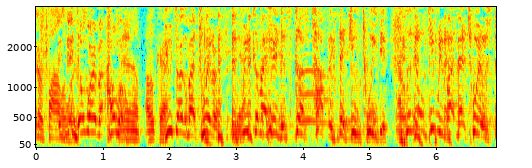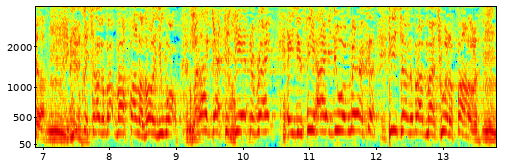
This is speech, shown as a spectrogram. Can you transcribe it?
Twitter followers. Don't worry about Hold on. Yeah, okay. You talk about Twitter. We come out here and discuss topics that you tweeted. So don't give me about that Twitter stuff. Mm. You can talk about my followers all you want. But I got the dead to right, and you see how he do America? He talk about my Twitter followers. Mm.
